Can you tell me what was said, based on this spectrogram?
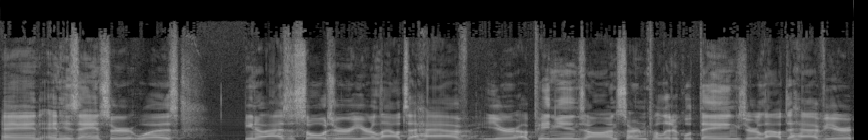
And, and his answer was, you know, as a soldier, you're allowed to have your opinions on certain political things. You're allowed to have your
